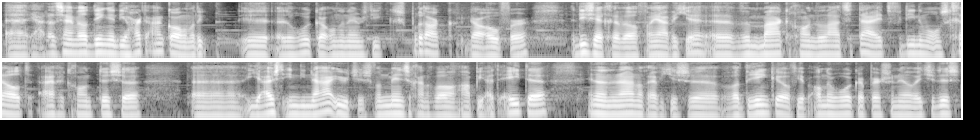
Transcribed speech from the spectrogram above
Eh, ja, dat zijn wel dingen die hard aankomen. Want ik, eh, de horeca-ondernemers die ik sprak daarover, die zeggen wel van ja, weet je, eh, we maken gewoon de laatste tijd, verdienen we ons geld eigenlijk gewoon tussen, eh, juist in die nauurtjes. Want mensen gaan nog wel een hapje uit eten en dan daarna nog eventjes eh, wat drinken of je hebt ander horeca-personeel, weet je. Dus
